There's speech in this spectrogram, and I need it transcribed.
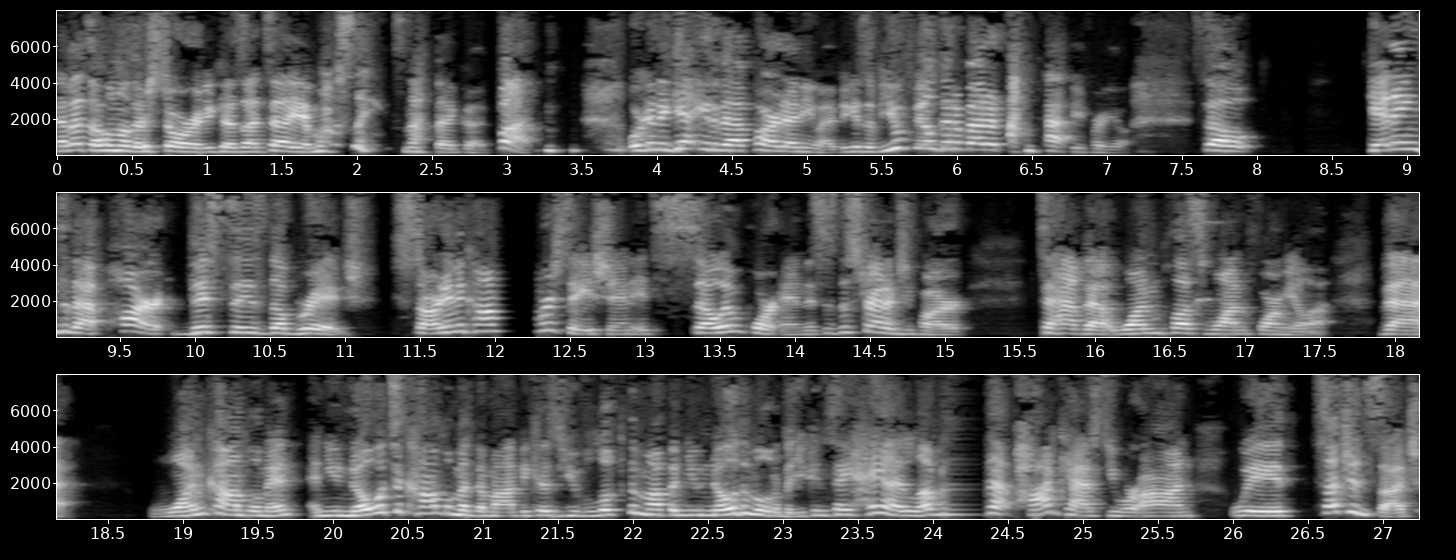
Now that's a whole nother story because I tell you, mostly it's not that good, but we're to get you to that part anyway, because if you feel good about it, I'm happy for you. So getting to that part, this is the bridge. Starting the conversation, it's so important. This is the strategy part to have that one plus one formula that one compliment and you know what to compliment them on because you've looked them up and you know them a little bit. You can say, Hey, I loved that podcast you were on with such and such.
